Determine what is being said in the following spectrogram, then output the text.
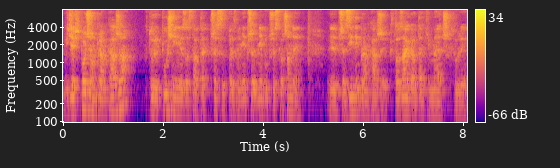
widziałeś poziom bramkarza, który później nie został tak przez, powiedzmy nie, nie był przeskoczony y, przez innych bramkarzy. Kto zagrał taki mecz, który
